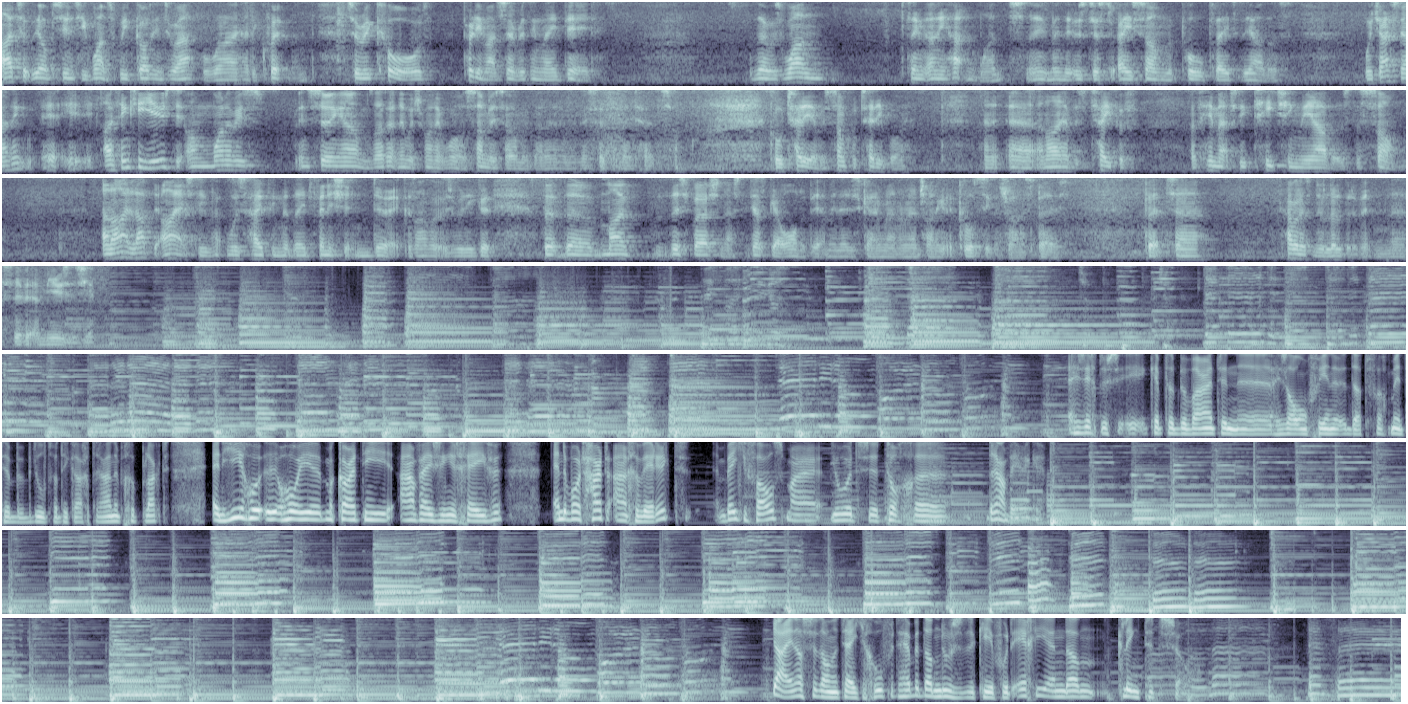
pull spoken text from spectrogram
I took the opportunity once we got into Apple when I had equipment to record pretty much everything they did. There was one thing that only happened once. I mean, it was just a song that Paul played to the others, which actually I think i I think he used it on one of his ensuing albums. I don't know which one it was. Somebody told me about it. They said that they'd heard the song called Teddy. It was a song called Teddy Boy, and uh, and I have this tape of of him actually teaching the others the song. And I loved it. I actually was hoping that they'd finish it and do it because I thought it was really good. But the my this version actually does go on a bit. I mean, they're just going around and around trying to get the chord signature, I suppose. But uh, have a listen to a little bit of it and uh, see if it amuses you. Zegt dus, ik heb dat bewaard en eh, hij zal ongeveer dat fragment hebben bedoeld wat ik achteraan heb geplakt. En hier eh, hoor je McCartney aanwijzingen geven en er wordt hard aan gewerkt. Een beetje vals, maar je hoort ze toch eh, eraan werken. En als ze dan een tijdje geoefend hebben, dan doen ze het een keer voor het echi en dan klinkt het zo. and says,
